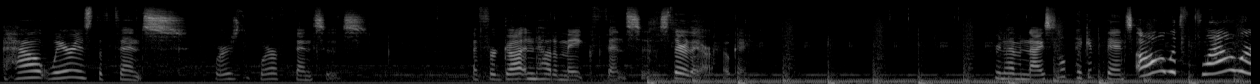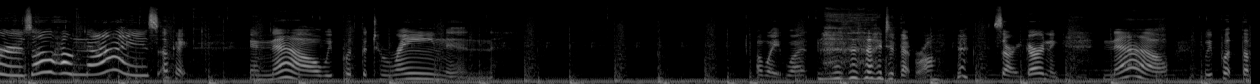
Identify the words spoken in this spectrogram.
how, where is the fence? Where's, where are fences? I've forgotten how to make fences. There they are, okay. We're gonna have a nice little picket fence. Oh, with flowers! Oh, how nice! Okay, and now we put the terrain in. Oh wait, what? I did that wrong. Sorry, gardening. Now we put the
